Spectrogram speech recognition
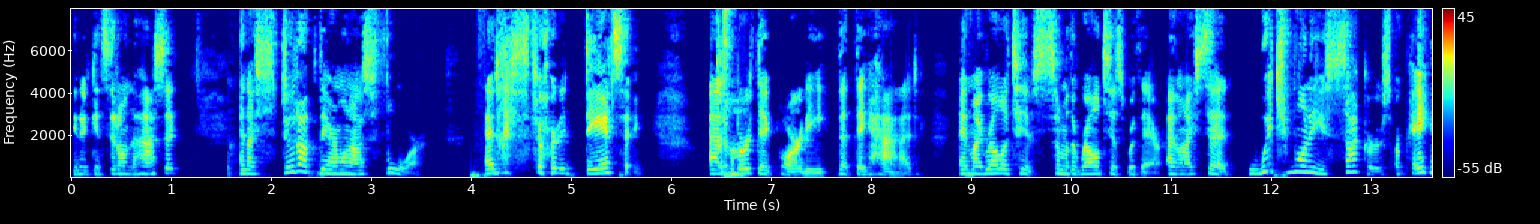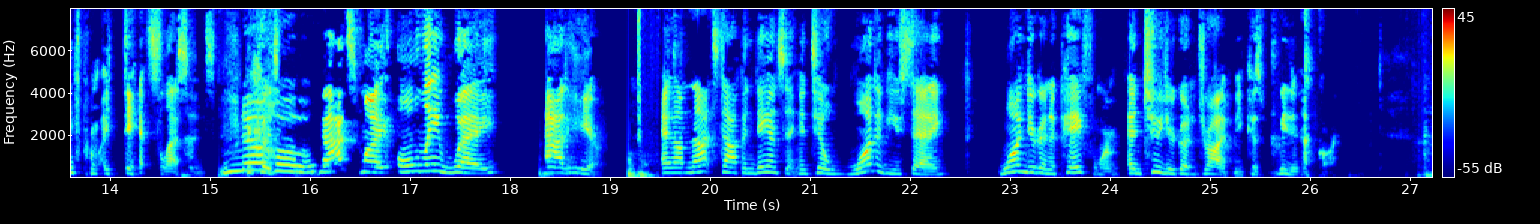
you know, you can sit on the hassock. And I stood up there when I was four and I started dancing at a birthday party that they had and my relatives, some of the relatives were there. And I said, which one of you suckers are paying for my dance lessons? No. Because that's my only way out of here. And I'm not stopping dancing until one of you say, one, you're going to pay for them, and two, you're going to drive me because we didn't have a car.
